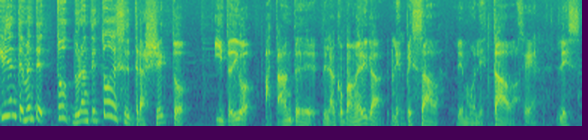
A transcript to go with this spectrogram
Evidentemente, to- durante todo ese trayecto, y te digo, hasta antes de, de la Copa América, les pesaba, les molestaba, Sí. les,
